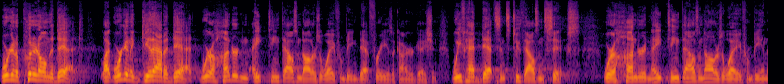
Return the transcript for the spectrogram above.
we're going to put it on the debt. Like, we're going to get out of debt. We're $118,000 away from being debt free as a congregation. We've had debt since 2006 we're $118,000 away from being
